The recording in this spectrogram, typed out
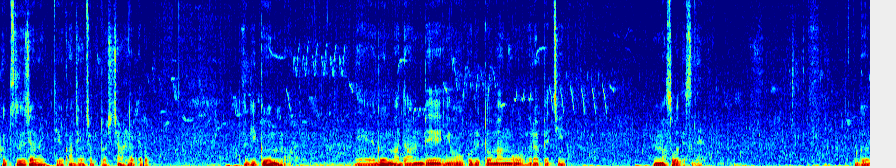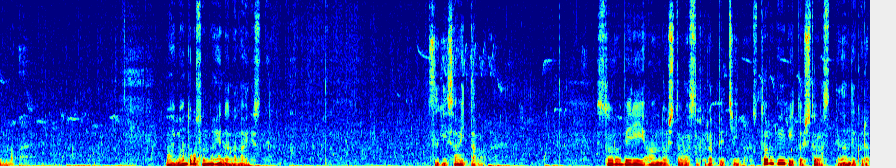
普通じゃないっていう感じがちょっとしちゃうんだけど。次群馬、えー、群馬ダンベヨーグルトマンゴーフラペチーノ。うまそうですね。群馬。まあ今んとこそんな変なのないですね。次埼玉。ストロベリーシトラスフラペチーノ。ストロベリーとシトラスってなんでくら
